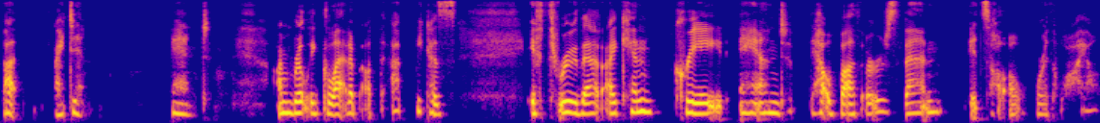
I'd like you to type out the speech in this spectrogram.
but I didn't. And I'm really glad about that because if through that I can create and help others, then it's all worthwhile.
